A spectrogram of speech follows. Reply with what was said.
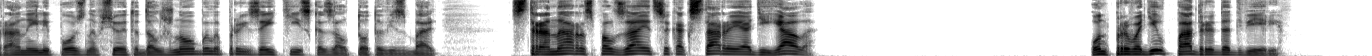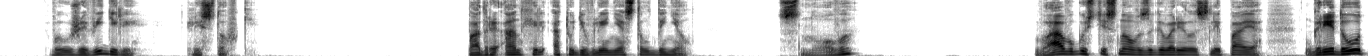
«Рано или поздно все это должно было произойти», — сказал Тото Визбаль. «Страна расползается, как старое одеяло». Он проводил Падре до двери. «Вы уже видели листовки?» Падре Анхель от удивления остолбенел. «Снова?» В августе снова заговорила слепая. «Грядут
